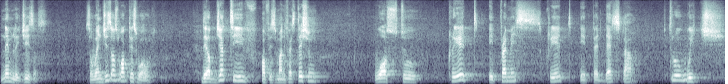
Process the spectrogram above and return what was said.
namely Jesus. So when Jesus walked this world, the objective of his manifestation was to create a premise, create a pedestal through which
